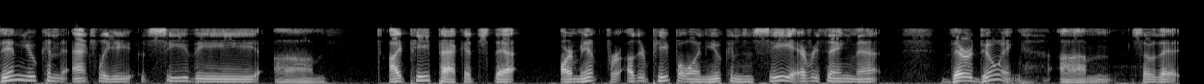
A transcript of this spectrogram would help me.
then you can actually see the um, IP packets that are meant for other people, and you can see everything that they're doing, um, so that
